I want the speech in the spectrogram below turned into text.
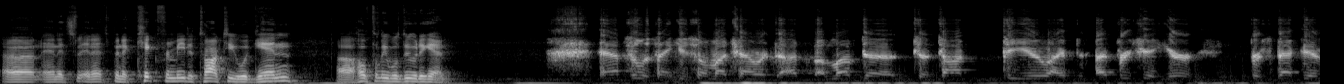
Uh, and it's and it's been a kick for me to talk to you again. Uh, hopefully, we'll do it again. Absolutely. Thank you so much, Howard. I'd, I'd love to, to talk to you. I, I appreciate your perspective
